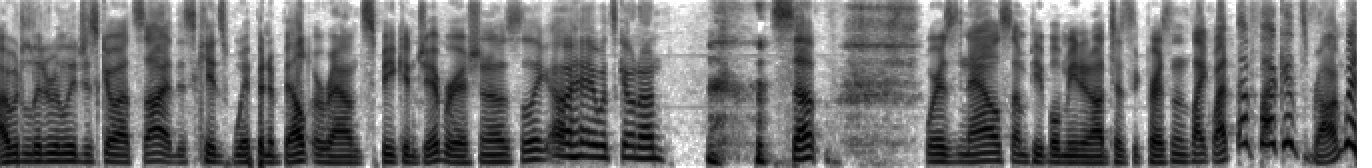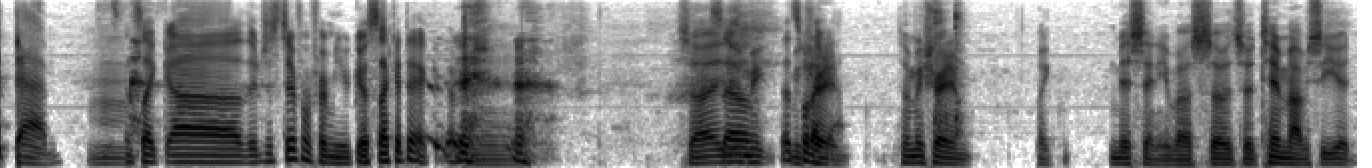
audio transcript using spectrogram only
I would literally just go outside. This kid's whipping a belt around, speaking gibberish, and I was like, "Oh, hey, what's going on? Sup?" Whereas now, some people meet an autistic person, it's like, "What the fuck is wrong with them?" It's like, uh, they're just different from you. Go suck a dick. I mean, Yeah. So, I So, make, that's make what sure I didn't- So make sure I didn't like miss any of us. So so Tim, obviously you had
